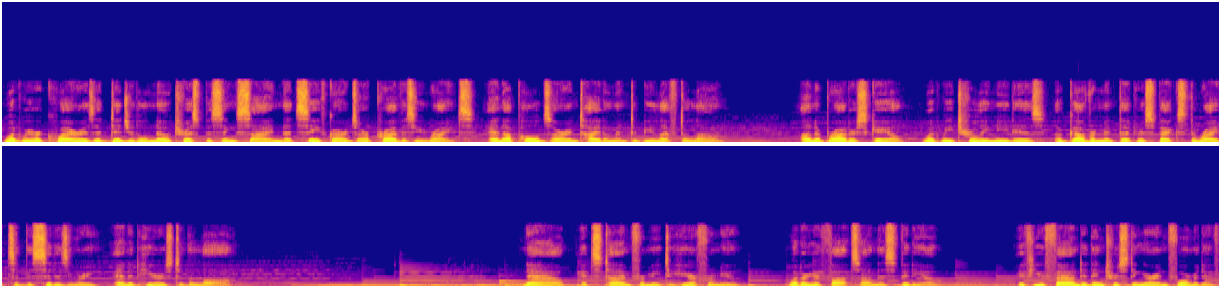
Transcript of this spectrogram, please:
What we require is a digital no trespassing sign that safeguards our privacy rights and upholds our entitlement to be left alone. On a broader scale, what we truly need is a government that respects the rights of the citizenry and adheres to the law. Now, it's time for me to hear from you. What are your thoughts on this video? If you found it interesting or informative,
